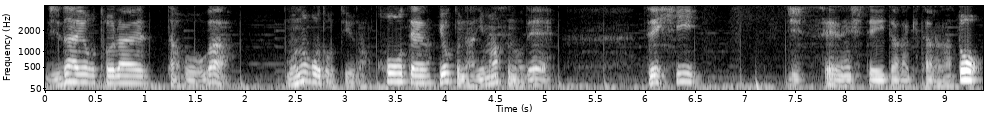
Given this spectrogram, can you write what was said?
時代を捉えた方が物事っていうのは好転良くなりますので是非実践していただけたらなと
